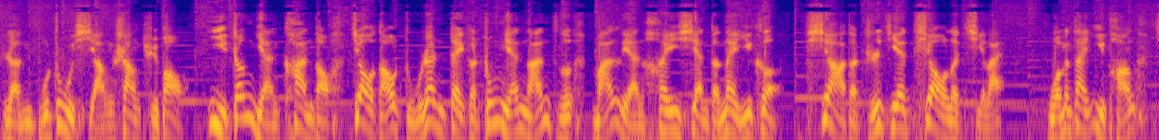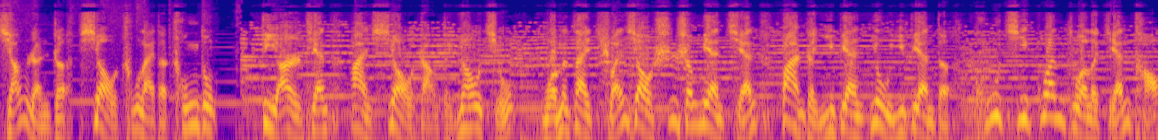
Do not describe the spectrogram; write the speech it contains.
忍不住想上去抱，一睁眼看到教导主任这个中年男子满脸黑线的那一刻，吓得直接跳了起来。我们在一旁强忍着笑出来的冲动。第二天，按校长的要求，我们在全校师生面前伴着一遍又一遍的哭泣关做了检讨。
